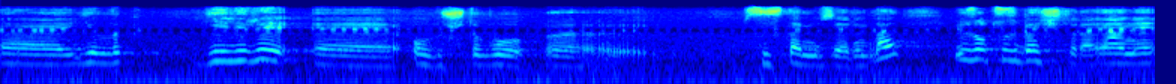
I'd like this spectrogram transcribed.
e, yıllık geliri e, oluştu bu e, sistem üzerinden. 135 lira yani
